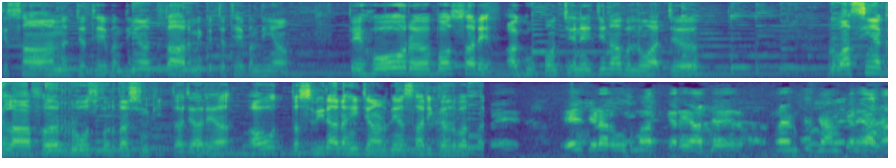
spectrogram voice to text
ਕਿਸਾਨ ਜਥੇਬੰਦੀਆਂ, ਧਾਰਮਿਕ ਜਥੇਬੰਦੀਆਂ ਤੇ ਹੋਰ ਬਹੁਤ ਸਾਰੇ ਆਗੂ ਪਹੁੰਚੇ ਨੇ, ਜਿਨ੍ਹਾਂ ਵੱਲੋਂ ਅੱਜ ਪ੍ਰਵਾਸੀਆਂ ਖਿਲਾਫ ਰੋਸ ਪ੍ਰਦਰਸ਼ਨ ਕੀਤਾ ਜਾ ਰਿਹਾ। ਆਓ ਤਸਵੀਰਾਂ ਰਾਹੀਂ ਜਾਣਦੇ ਹਾਂ ਸਾਰੀ ਗੱਲਬਾਤ। ਇਹ ਜਿਹੜਾ ਰੋਸ ਮਾਰਚ ਕਰਿਆ, ਅੱਜ ਟ੍ਰੈਫਿਕ ਜਾਮ ਕਰਿਆ ਗਾ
